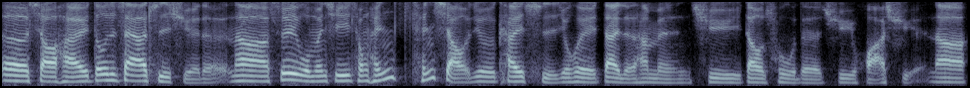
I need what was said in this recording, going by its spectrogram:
呃小孩都是在家自学的，那所以我们其实从很很小就开始就会带着他们去到处的去滑雪。那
